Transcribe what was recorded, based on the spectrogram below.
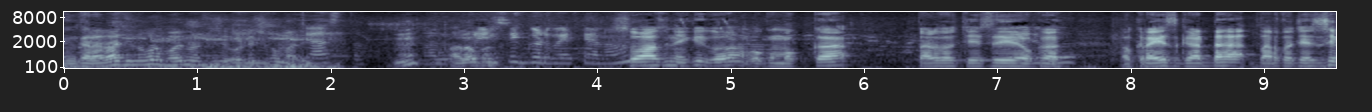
ఇంకా రాజు కూడా వడ్డించు- వడ్డించుకో మరి. సువాసనకి ఒక మొక్క తర్వాత వచ్చేసి ఒక ఒక రైస్ గడ్డ తర్వాత వచ్చేసి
